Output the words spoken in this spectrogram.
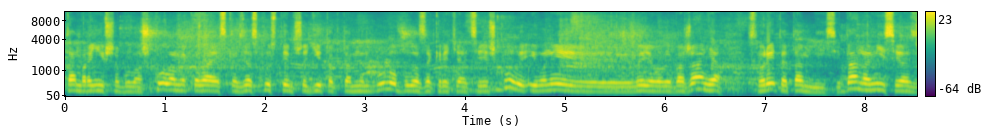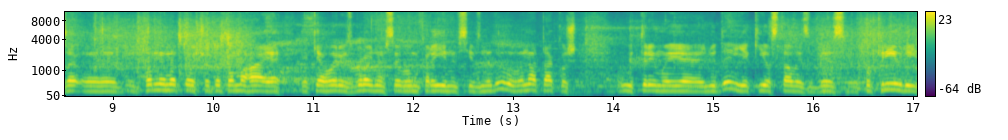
Там раніше була школа Миколаївська. В зв'язку з тим, що діток там не було, було закриття цієї школи, і вони е, виявили бажання створити там місію. Дана місія, е, помимо того, що допомагає, як я говорю, Збройним силам України всі знедули, вона також утримує людей, які остались без покрівлі,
